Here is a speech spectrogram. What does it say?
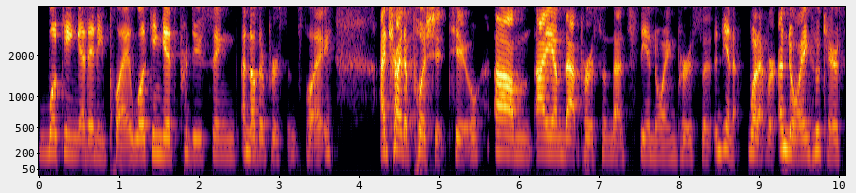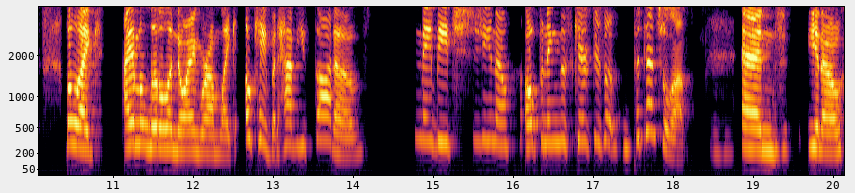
looking at any play, looking at producing another person's play. I try to push it too. Um, I am that person that's the annoying person, you know, whatever, annoying, who cares? But like, I am a little annoying where I'm like, okay, but have you thought of maybe, you know, opening this character's potential up? Mm-hmm. And, you know,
